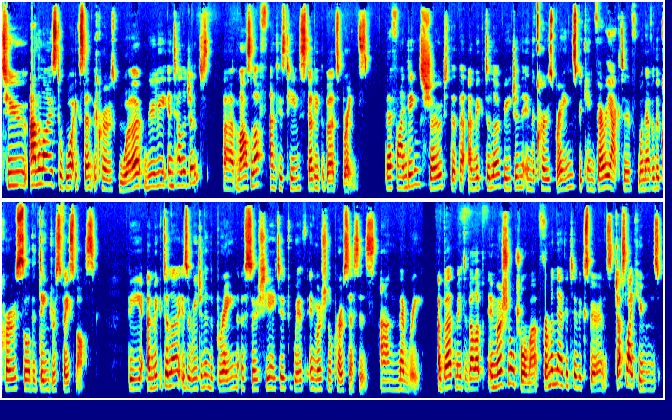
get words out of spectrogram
To analyze to what extent the crows were really intelligent, uh, and his team studied the birds' brains. Their findings showed that the amygdala region in the crow's brains became very active whenever the crows saw the dangerous face mask. The amygdala is a region in the brain associated with emotional processes and memory. A bird may develop emotional trauma from a negative experience just like humans,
